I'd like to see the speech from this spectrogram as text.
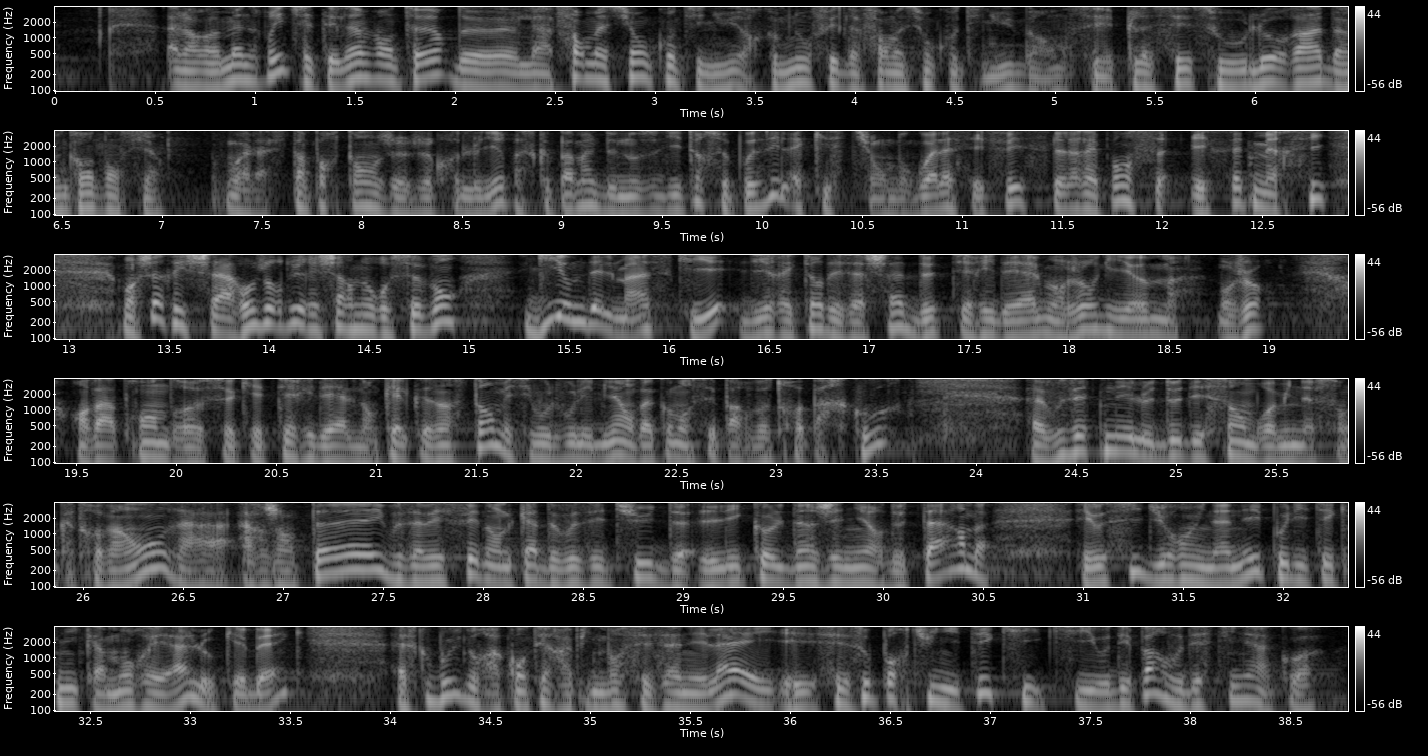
Alors, Mansbridge était l'inventeur de la formation continue. Alors, comme nous, on fait de la formation continue, ben, on s'est placé sous l'aura d'un grand ancien. Voilà, c'est important, je, crois, de le dire, parce que pas mal de nos auditeurs se posaient la question. Donc voilà, c'est fait, la réponse est faite, merci. Mon cher Richard, aujourd'hui, Richard, nous recevons Guillaume Delmas, qui est directeur des achats de Terridéal. Bonjour Guillaume. Bonjour. On va apprendre ce qu'est Terridéal dans quelques instants, mais si vous le voulez bien, on va commencer par votre parcours. Euh, vous êtes né le 2 décembre 1991 à Argenteuil. Vous avez fait, dans le cadre de vos études, l'école d'ingénieur de Tarbes et aussi, durant une année, Polytechnique à Montréal, au Québec. Est-ce que vous pouvez nous raconter rapidement ces années-là et, et ces opportunités qui qui, au départ vous destinait à quoi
